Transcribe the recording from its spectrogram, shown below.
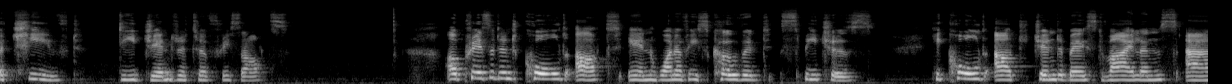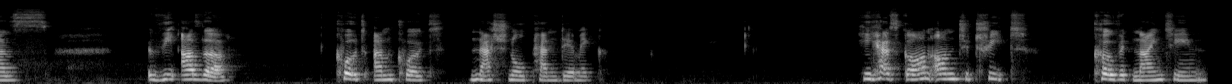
achieved degenerative results. Our president called out in one of his COVID speeches, he called out gender-based violence as the other quote unquote national pandemic. He has gone on to treat COVID-19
